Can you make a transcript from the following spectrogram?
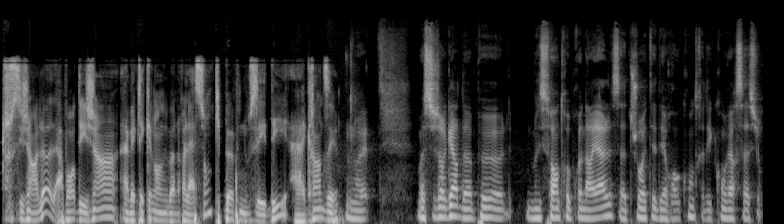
tous ces gens-là, avoir des gens avec lesquels on a une bonne relation qui peuvent nous aider à grandir. Ouais. Moi, si je regarde un peu mon histoire entrepreneuriale, ça a toujours été des rencontres et des conversations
